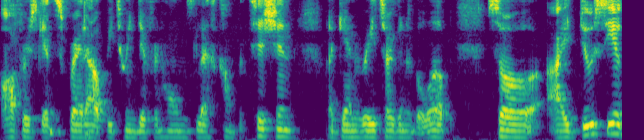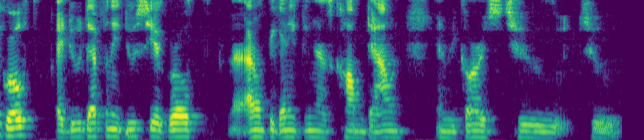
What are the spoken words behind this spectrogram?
offers get spread out between different homes, less competition. Again, rates are going to go up. So I do see a growth. I do definitely do see a growth. I don't think anything has calmed down in regards to to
